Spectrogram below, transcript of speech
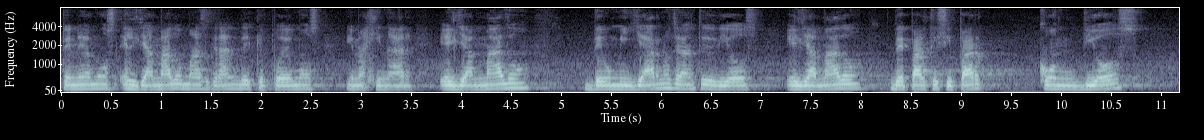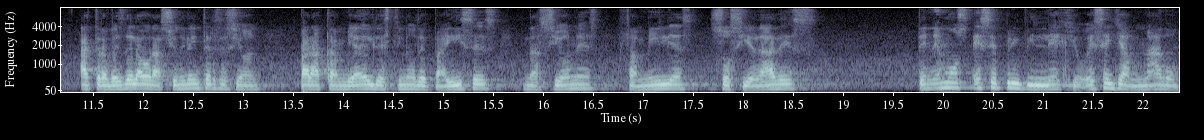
tenemos el llamado más grande que podemos imaginar, el llamado de humillarnos delante de Dios, el llamado de participar con Dios a través de la oración y la intercesión para cambiar el destino de países, naciones, familias, sociedades. Tenemos ese privilegio, ese llamado.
